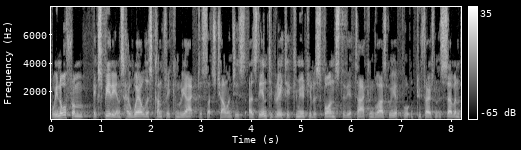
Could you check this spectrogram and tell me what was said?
We know from experience how well this country can react to such challenges, as the integrated community response to the attack on Glasgow Airport in 2007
